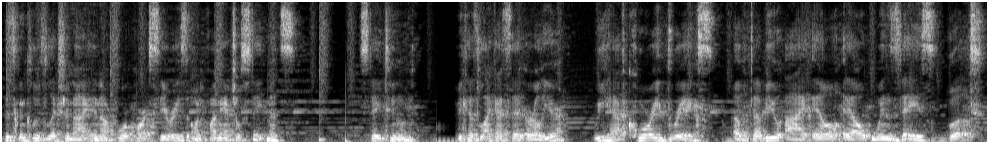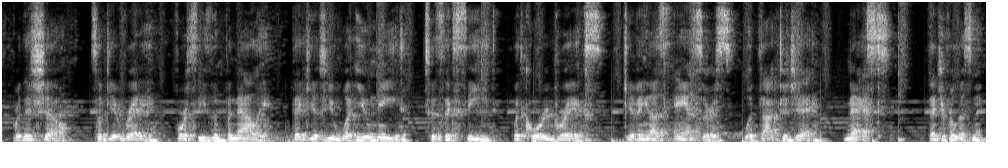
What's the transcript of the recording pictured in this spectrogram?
This concludes Lecture 9 in our four part series on financial statements. Stay tuned, because like I said earlier, we have Corey Briggs of WILL Wednesdays booked for this show. So get ready for a season finale that gives you what you need to succeed with Corey Briggs giving us answers with Dr. J. Next, thank you for listening.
